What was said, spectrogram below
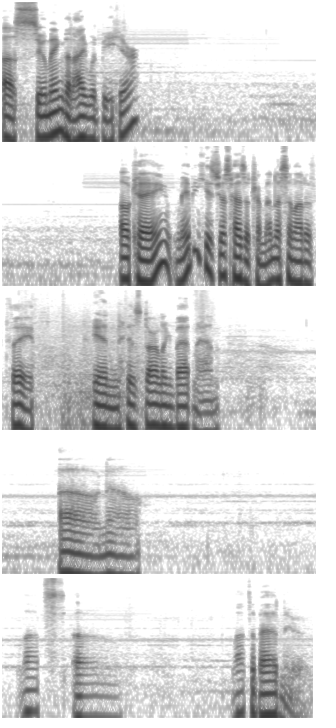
assuming that I would be here? Okay, maybe he just has a tremendous amount of faith in his darling Batman. Oh no. Lots of lots of bad news.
